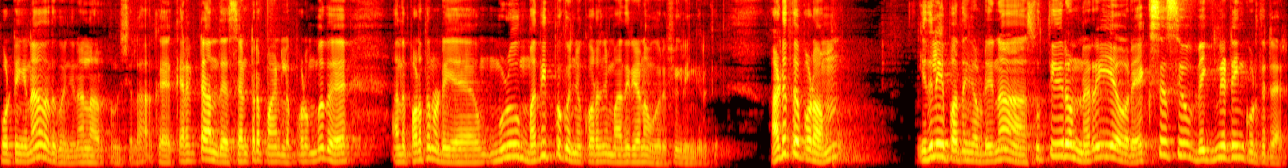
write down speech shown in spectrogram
போட்டிங்கன்னா அது கொஞ்சம் நல்லாயிருக்கும் ஆக்சுவலாக கரெக்டாக அந்த சென்டர் பாயிண்டில் போடும்போது அந்த படத்தினுடைய முழு மதிப்பு கொஞ்சம் குறைஞ்ச மாதிரியான ஒரு ஃபீலிங் இருக்குது அடுத்த படம் இதுலேயே பார்த்தீங்க அப்படின்னா சுத்தீரம் நிறைய ஒரு எக்ஸசிவ் விக்னெட்டிங் கொடுத்துட்டார்.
